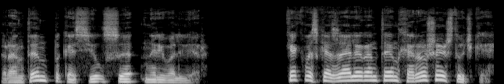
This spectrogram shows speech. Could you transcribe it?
Рантен покосился на револьвер. «Как вы сказали, Рантен, хорошая штучка.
